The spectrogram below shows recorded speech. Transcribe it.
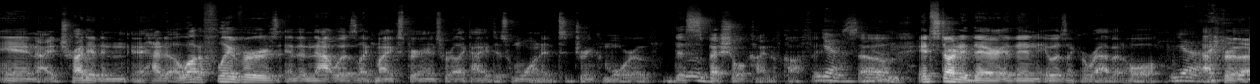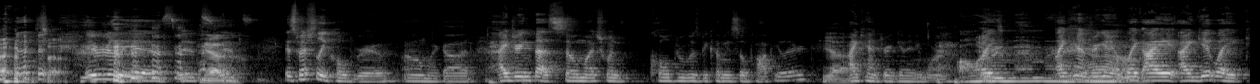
and I tried it and it had a lot of flavors and then that was like my experience where like I just wanted to drink more of this mm. special kind of coffee. Yeah. So it started there and then it was like a rabbit hole. Yeah. After that. so It really is. It's, Yeah. it's especially cold brew. Oh my god, I drink that so much when cold brew was becoming so popular. Yeah. I can't drink it anymore. Oh, I remember, I can't drink yeah. it. Like I, I get like,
